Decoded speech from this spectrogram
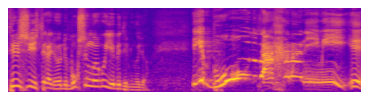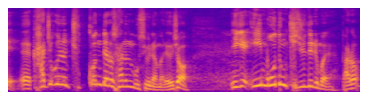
드릴 수 있을 때까지 우리 목숨 걸고 예배 드리는 거죠. 이게 모두 다 하나님이 예, 예, 가지고 있는 주권대로 사는 모습이란 말이에요. 그죠? 이게 이 모든 기준들이 뭐야? 바로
